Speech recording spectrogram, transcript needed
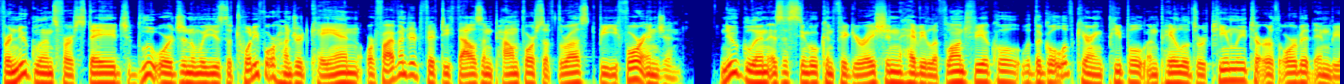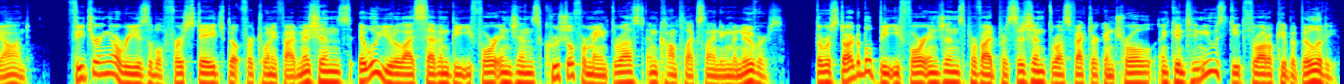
For New Glenn's first stage, Blue Origin will use the 2400 KN or 550,000 pound-force of thrust BE4 engine, New Glenn is a single configuration heavy lift launch vehicle with the goal of carrying people and payloads routinely to Earth orbit and beyond. Featuring a reusable first stage built for 25 missions, it will utilize 7 BE-4 engines crucial for main thrust and complex landing maneuvers. The restartable BE-4 engines provide precision thrust vector control and continuous deep throttle capability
